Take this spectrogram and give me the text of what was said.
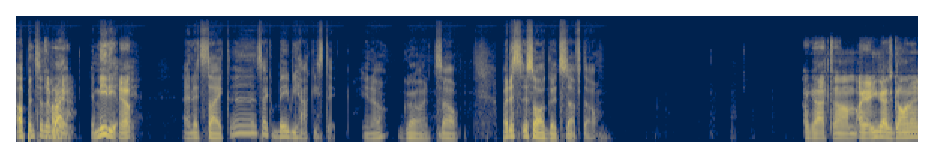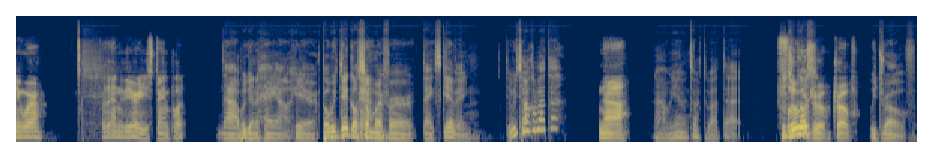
up and to the Oh, right yeah. immediately Yep. and it's like eh, it's like a baby hockey stick you know growing so but it's it's all good stuff though. I got um are you guys going anywhere for the end of the year or are you staying put? Nah, we're gonna hang out here, but we did go Yeah. somewhere for Thanksgiving. Did we talk about that? Nah. No, we haven't talked about that. Did Flew you go or drew? Drove. We drove.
